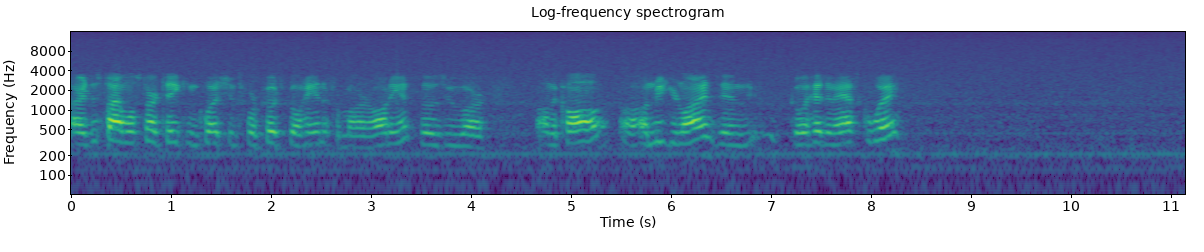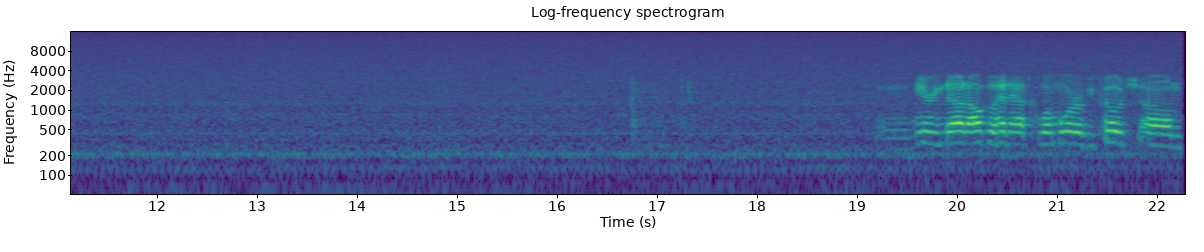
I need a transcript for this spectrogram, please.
All right, this time we'll start taking questions for Coach Bohannon from our audience, those who are on the call, uh, unmute your lines and go ahead and ask away. And hearing none, I'll go ahead and ask one more of you, Coach. Um,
